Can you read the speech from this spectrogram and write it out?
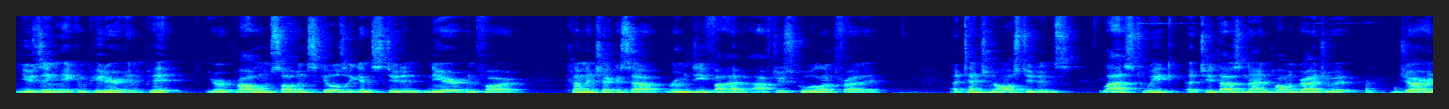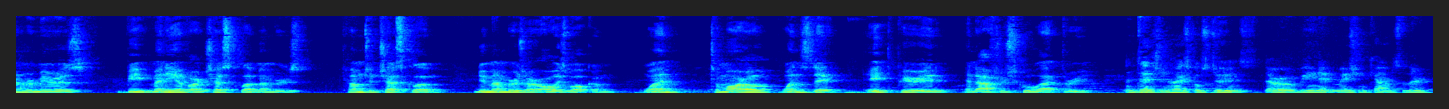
using a computer and pit your problem solving skills against student near and far. Come and check us out, room D5 after school on Friday. Attention all students. Last week, a 2009 Palma graduate, Jaron Ramirez, beat many of our chess club members. Come to chess club. New members are always welcome. When? Tomorrow, Wednesday, 8th period, and after school at 3. Attention high school students, there will be an admission counselor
